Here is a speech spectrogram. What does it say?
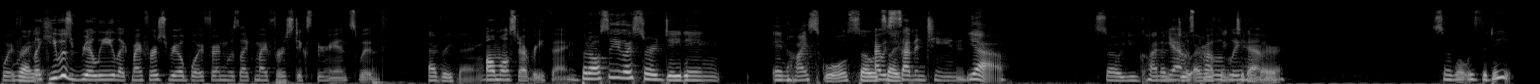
boyfriend. Right. Like he was really like my first real boyfriend was like my first experience with Everything. almost everything. But also, you guys started dating in high school, so it's I was like 17. yeah. So you kind of Yeah, do was everything probably him. together. So what was the date?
